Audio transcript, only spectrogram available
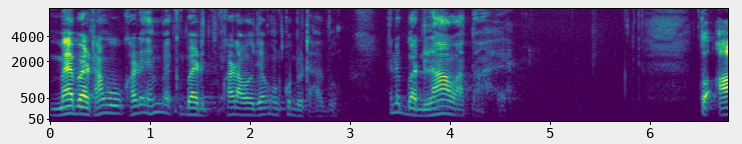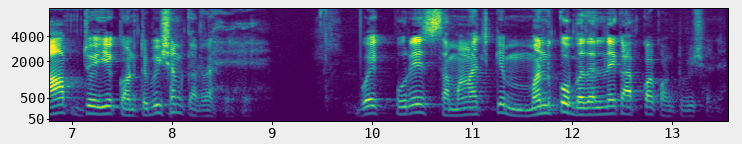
मैं बैठा हूँ, वो खड़े हैं, मैं बैठ, खड़ा हो जाऊँ, उनको बिठा दूँ। यानी बदलाव आता है। तो आप जो ये कंट्रीब्यूशन कर रहे हैं, वो एक पूरे समाज के मन को बदलने का आपका कंट्रीब्यूशन है।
